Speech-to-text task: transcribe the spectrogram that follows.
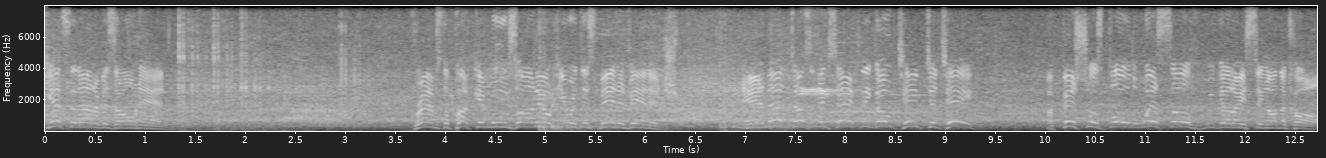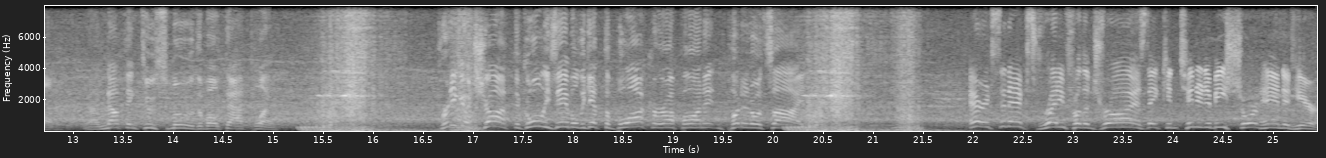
Gets it out of his own end. Grabs the puck and moves on out here with this man advantage. And that doesn't exactly go tape to tape. Officials blow the whistle. We've got icing on the call. Yeah, nothing too smooth about that play. Pretty good shot. The goalie's able to get the blocker up on it and put it outside. Eriksson Ek ready for the draw as they continue to be shorthanded here.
